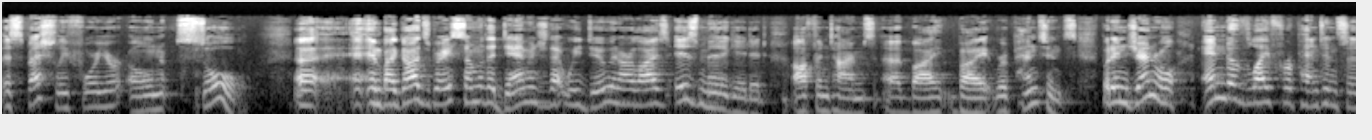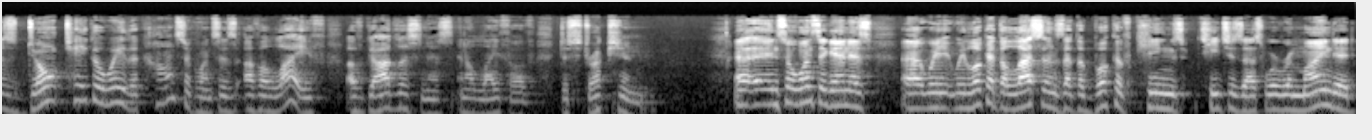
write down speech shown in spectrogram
especially for your own soul uh, and by God's grace, some of the damage that we do in our lives is mitigated oftentimes uh, by, by repentance. But in general, end of life repentances don't take away the consequences of a life of godlessness and a life of destruction. Uh, and so, once again, as uh, we, we look at the lessons that the book of Kings teaches us, we're reminded,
